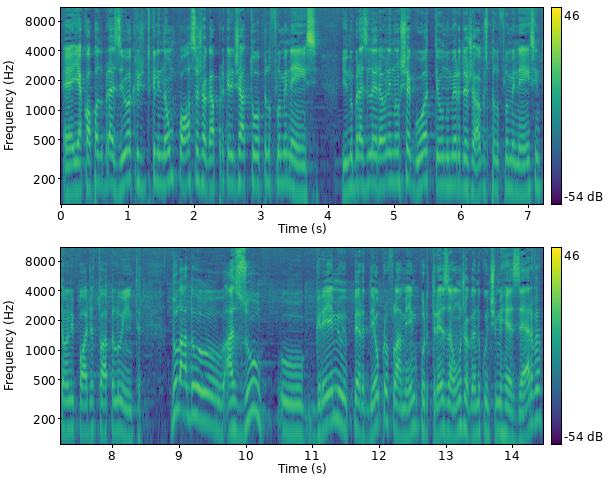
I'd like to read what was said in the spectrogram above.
É, e a Copa do Brasil, eu acredito que ele não possa jogar porque ele já atuou pelo Fluminense. E no Brasileirão ele não chegou a ter o número de jogos pelo Fluminense, então ele pode atuar pelo Inter. Do lado azul, o Grêmio perdeu para o Flamengo por 3 a 1 jogando com o time reserva.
